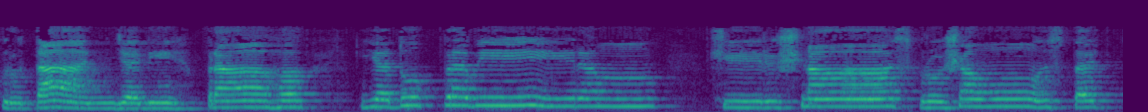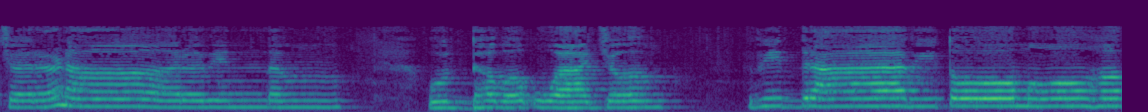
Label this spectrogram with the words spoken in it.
कृताञ्जलिः प्राह यदुप्रवीरम्। शीर्ष्णा स्पृशंस्तच्चरणारविन्दम्। उद्धव उवाच विद्रावितो मोह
